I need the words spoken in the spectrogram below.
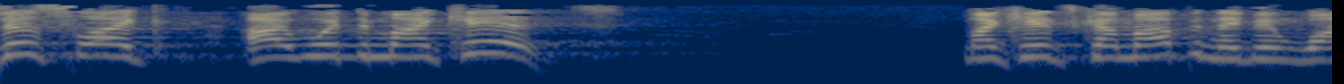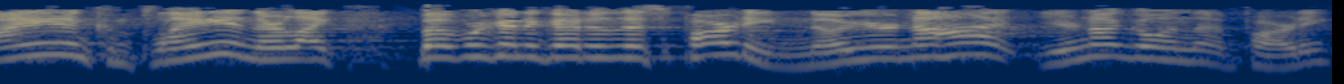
Just like I would to my kids. My kids come up and they've been whining and complaining, and they're like, but we're going to go to this party. No, you're not. You're not going to that party.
